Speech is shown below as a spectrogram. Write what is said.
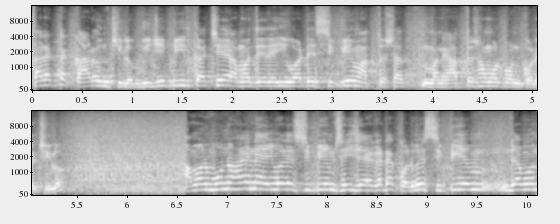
তার একটা কারণ ছিল। বিজেপির কাছে আমাদের এই ওয়ার্ডে সিপিএম আত্মসাৎ মানে আত্মসমর্পণ করেছিল। আমার মনে হয় না এইবারে সিপিএম সেই জায়গাটা করবে। সিপিএম যেমন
